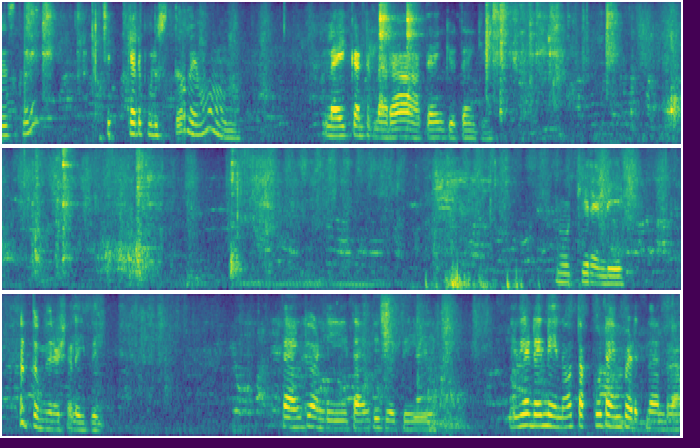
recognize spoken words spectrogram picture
వేసుకొని చిక్కటి పులుసుతో మేము లైక్ అంటున్నారా? Thank you thank you. ఓకేనండి తొమ్మిది నిమిషాలు అయిపోయి థ్యాంక్ యూ అండి. Thank you Jyothi. ఎందుకంటే నేను తక్కువ టైం పెడుతున్నాను రా.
